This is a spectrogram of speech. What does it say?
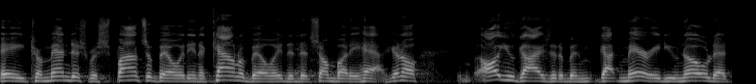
a tremendous responsibility and accountability that somebody has you know all you guys that have been gotten married you know that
